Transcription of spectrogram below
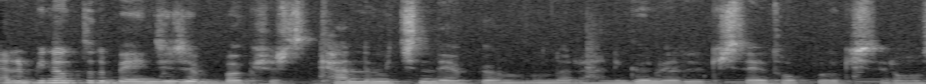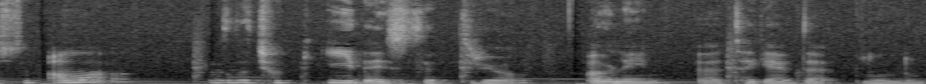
yani bir noktada bencilce bir bakış açısı. Kendim için de yapıyorum bunları. Hani gönüllülük işleri, topluluk işleri olsun. Ama bu da çok iyi de hissettiriyor. Örneğin tek evde bulundum.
